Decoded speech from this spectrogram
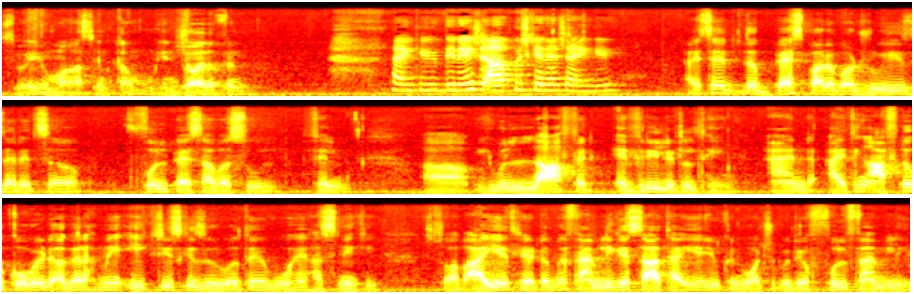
Just wear your mask and come enjoy the film. Thank you Dinesh आप कुछ कहना चाहेंगे I said the best part about Rui is that it's a full paisa vasool film. Uh, you will laugh at every little thing. And I think after COVID अगर हमें एक चीज़ की ज़रूरत है वो है हंसने की सो आप आइए थिएटर में फैमिली के साथ आइए you can watch it with your full family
